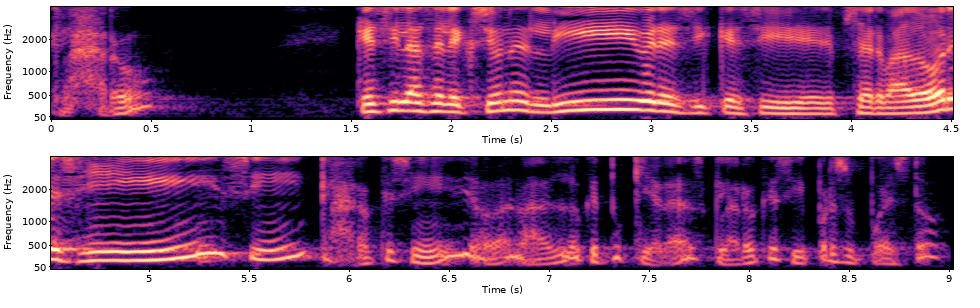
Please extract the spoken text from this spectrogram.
claro. Que si las elecciones libres y que si observadores, sí, sí, claro que sí, yo, haz lo que tú quieras, claro que sí, por supuesto.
